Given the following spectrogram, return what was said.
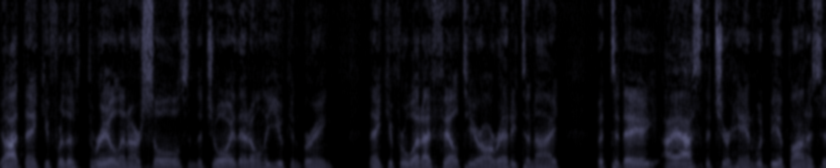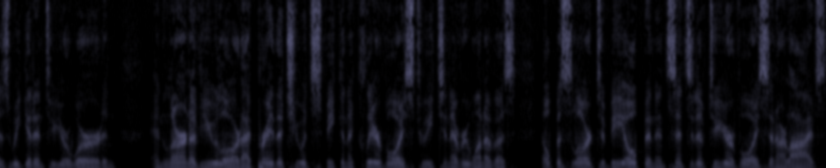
God, thank you for the thrill in our souls and the joy that only you can bring. Thank you for what I felt here already tonight. But today, I ask that your hand would be upon us as we get into your word and, and learn of you, Lord. I pray that you would speak in a clear voice to each and every one of us. Help us, Lord, to be open and sensitive to your voice in our lives.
